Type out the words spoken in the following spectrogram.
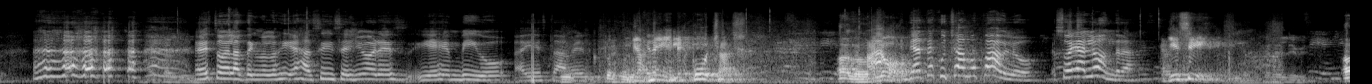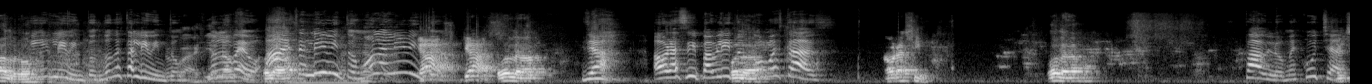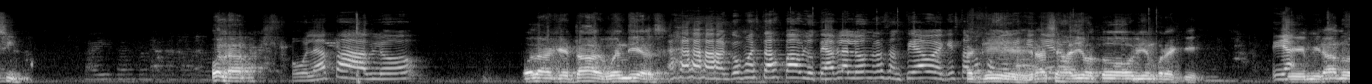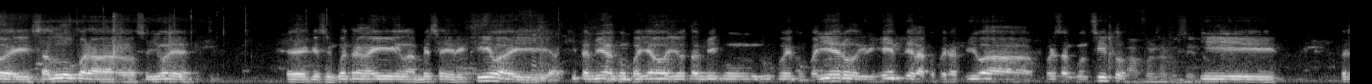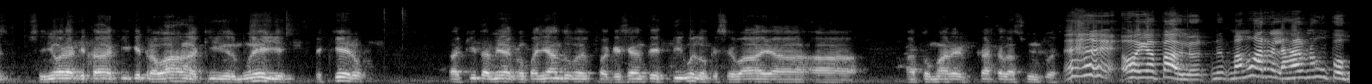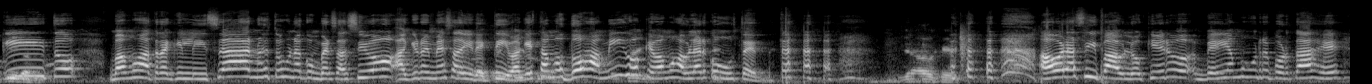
Esto de la tecnología es así, señores, y es en vivo. Ahí está, a ver. Yasmín, ¿le escuchas? Aló. Ah, ya te escuchamos, Pablo. Soy Alondra. Aquí sí. Aló. ¿Quién es Livington? ¿Dónde está Livington? No lo veo. Hola. Ah, este es Livington. Hola, Livington. Ya, ya. Hola. Ya. Ahora sí, Pablito, Hola. ¿cómo estás? Ahora sí. Hola. Pablo, ¿me Ahí escuchas? sí. Hola. Hola, Pablo. Hola, ¿qué tal? Buen día. ¿Cómo estás, Pablo? Te habla Londra Santiago aquí estamos Aquí, con el gracias a Dios, todo bien por aquí. Eh, mirando y saludo para los señores eh, que se encuentran ahí en la mesa directiva y aquí también acompañado yo también con un grupo de compañeros, dirigentes de la cooperativa Fuerza Alconcito A fuerza cosita. y señoras que están aquí, que trabajan aquí en el muelle pesquero, aquí también acompañándome para que sean testigos de lo que se vaya a, a tomar el carta al asunto. este. Oiga, Pablo, vamos a relajarnos un poquito, vamos a tranquilizarnos. Esto es una conversación. Aquí no hay mesa directiva. Aquí estamos dos amigos que vamos a hablar con usted. Ya, ok. Ahora sí, Pablo, quiero. Veíamos un reportaje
